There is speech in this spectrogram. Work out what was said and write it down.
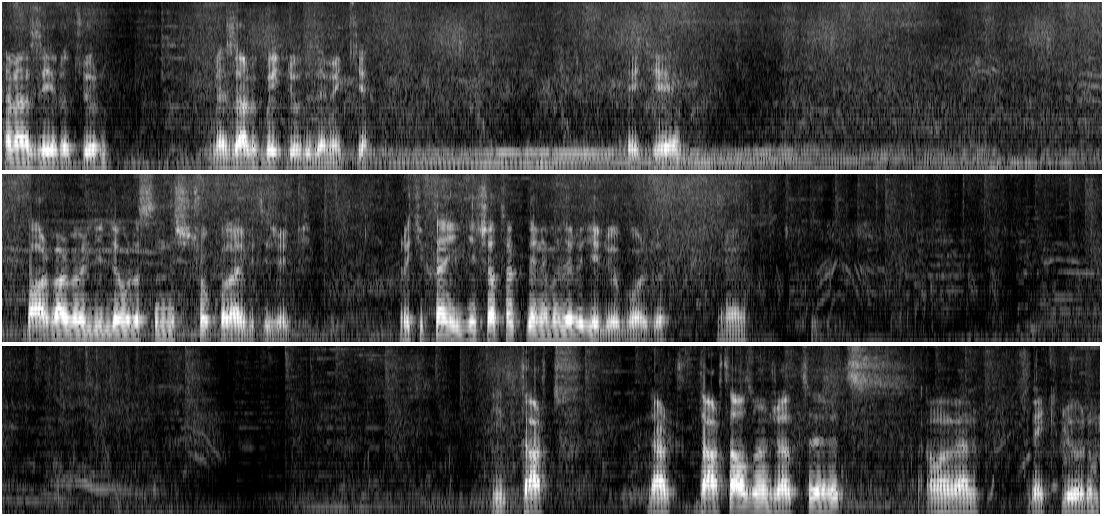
Hemen zehir atıyorum. Mezarlık bekliyordu demek ki. Peki. Barbar ve Lille orasının işi çok kolay bitecek. Rakipten ilginç atak denemeleri geliyor bu arada. Yani. İlk dart. Dart dartı az önce attı evet. Ama ben bekliyorum.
